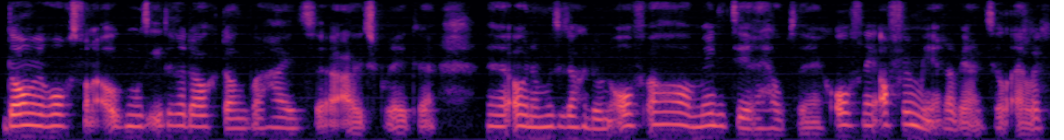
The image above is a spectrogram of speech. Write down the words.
dan weer hoort van, oh, ik moet iedere dag dankbaarheid uh, uitspreken. Uh, oh, dan moet ik dat doen. Of, oh, mediteren helpt erg. Of nee, affirmeren werkt heel erg,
